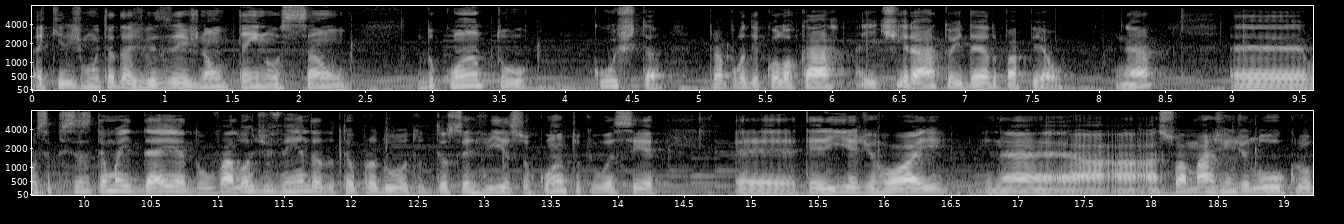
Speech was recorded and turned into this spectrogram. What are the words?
é que eles muitas das vezes eles não têm noção do quanto custa para poder colocar e tirar a tua ideia do papel, né? É, você precisa ter uma ideia do valor de venda do teu produto, do teu serviço, quanto que você é, teria de ROI, né? A, a, sua margem de lucro.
